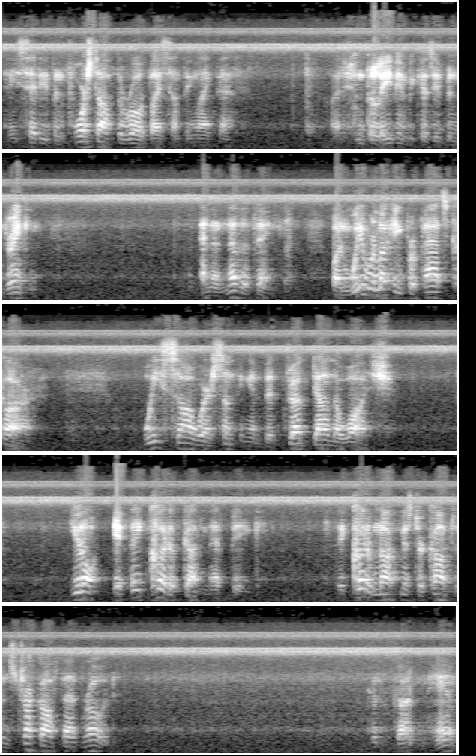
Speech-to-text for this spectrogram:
and he said he'd been forced off the road by something like that. I didn't believe him because he'd been drinking. And another thing, when we were looking for Pat's car, we saw where something had been drugged down the wash. You know, if they could have gotten that big, they could have knocked Mr. Compton's truck off that road. Could have gotten him.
